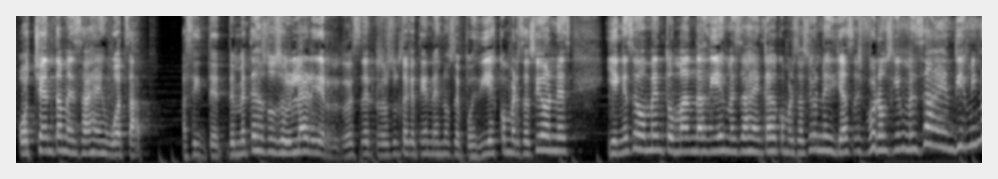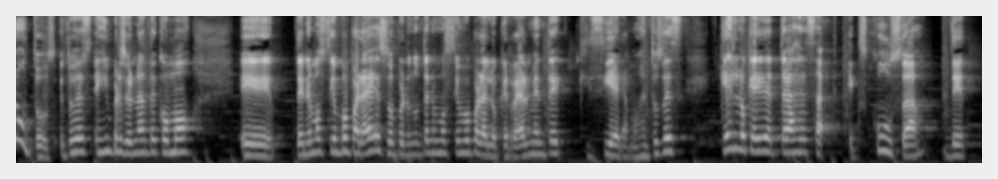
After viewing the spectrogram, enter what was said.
80 mensajes en WhatsApp. Así, te, te, metes a tu celular y resulta que tienes, no sé, pues 10 conversaciones y en ese momento mandas 10 mensajes en cada conversación y ya fueron 100 mensajes en 10 minutos. Entonces es impresionante cómo eh, tenemos tiempo para eso, pero no tenemos tiempo para lo que realmente quisiéramos. Entonces, ¿qué es lo que hay detrás de esa excusa de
